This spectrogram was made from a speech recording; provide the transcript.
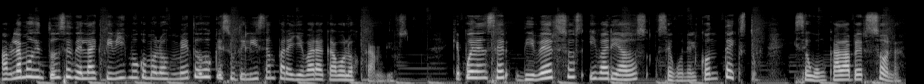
Hablamos entonces del activismo como los métodos que se utilizan para llevar a cabo los cambios, que pueden ser diversos y variados según el contexto y según cada persona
